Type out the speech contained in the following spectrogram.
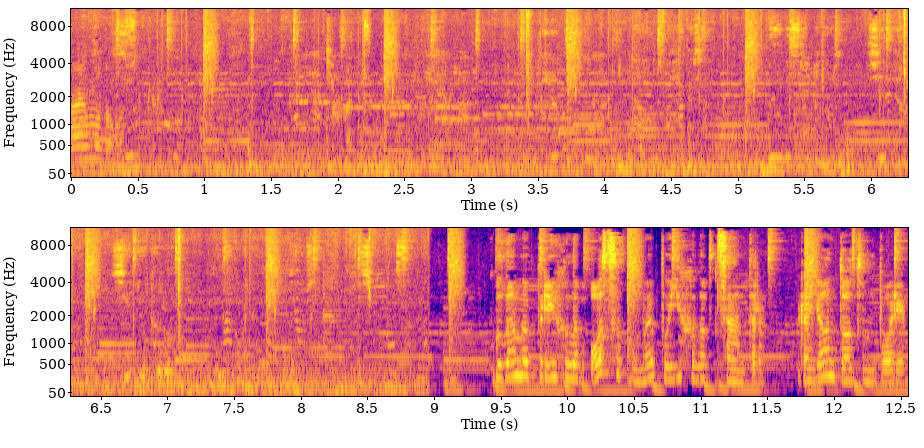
Маленько вражаємо до Коли ми приїхали в Осаку, ми поїхали в центр, район Дотонборі.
